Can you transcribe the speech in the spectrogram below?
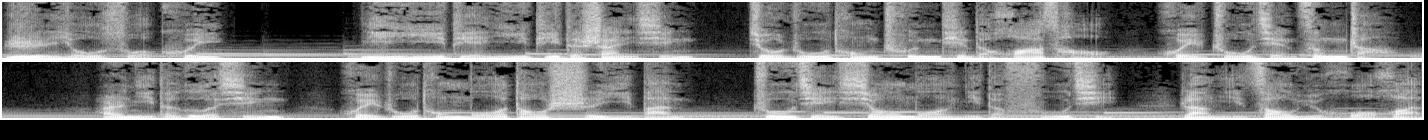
日有所亏。你一点一滴的善行，就如同春天的花草，会逐渐增长；而你的恶行，会如同磨刀石一般，逐渐消磨你的福气，让你遭遇祸患，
